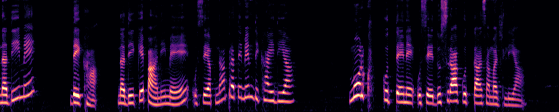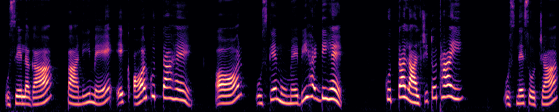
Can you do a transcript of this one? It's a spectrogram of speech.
नदी में देखा। नदी के पानी में उसे अपना प्रतिबिंब दिखाई दिया। मूर्ख कुत्ते ने उसे दूसरा कुत्ता समझ लिया। उसे लगा, पानी में एक और कुत्ता है और उसके मुँह में भी हड्डी है। कुत्ता लालची तो था ही। उसने सोचा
